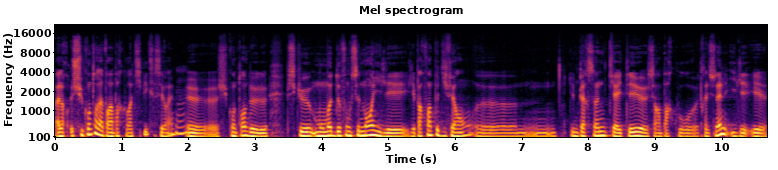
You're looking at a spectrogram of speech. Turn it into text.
alors, je suis content d'avoir un parcours atypique, ça c'est vrai. Mmh. Euh, je suis content de puisque mon mode de fonctionnement, il est, il est parfois un peu différent euh, d'une personne qui a été euh, sur un parcours euh, traditionnel. Il est et,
